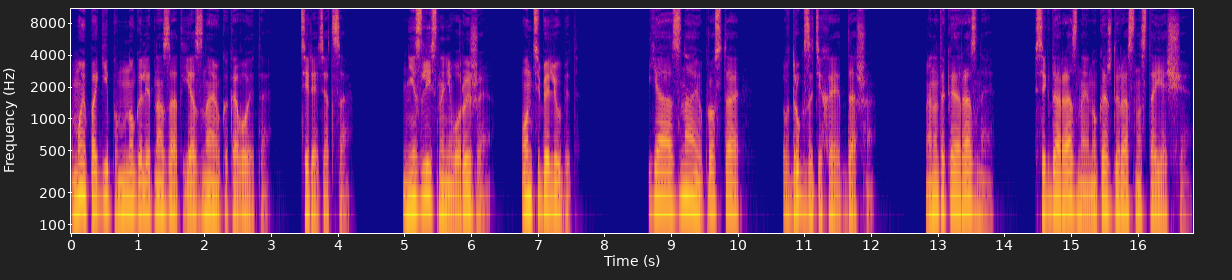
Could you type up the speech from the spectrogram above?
Мой погиб много лет назад, я знаю, каково это — терять отца. Не злись на него, рыжая. Он тебя любит. «Я знаю, просто...» Вдруг затихает Даша. Она такая разная. Всегда разная, но каждый раз настоящая.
